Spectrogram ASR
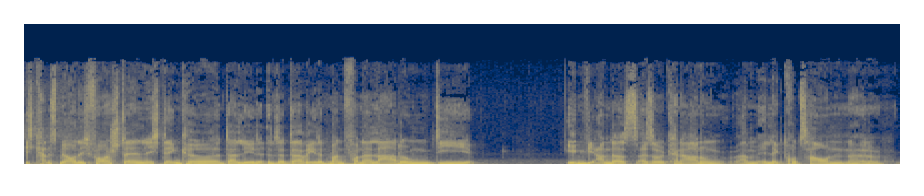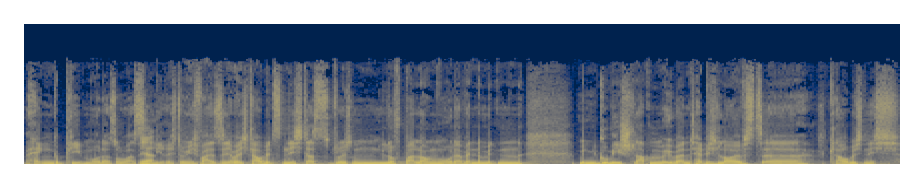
ich kann es mir auch nicht vorstellen. Ich denke, da, da- redet man von einer Ladung, die irgendwie anders, also keine Ahnung, am Elektrozaun äh, hängen geblieben oder sowas Ja. in die Richtung. Ich weiß nicht, aber ich glaube jetzt nicht, dass du durch einen Luftballon oder wenn du mit einem mit einem Gummischlappen über einen Teppich läufst, äh, glaube ich nicht.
